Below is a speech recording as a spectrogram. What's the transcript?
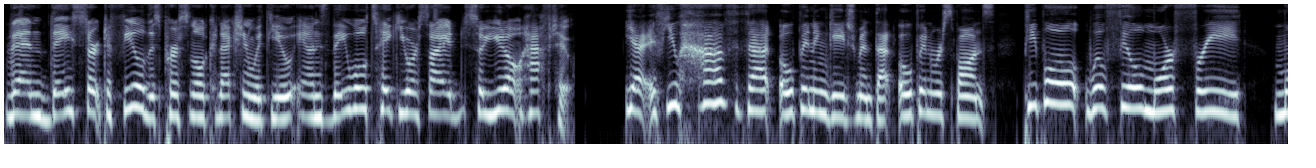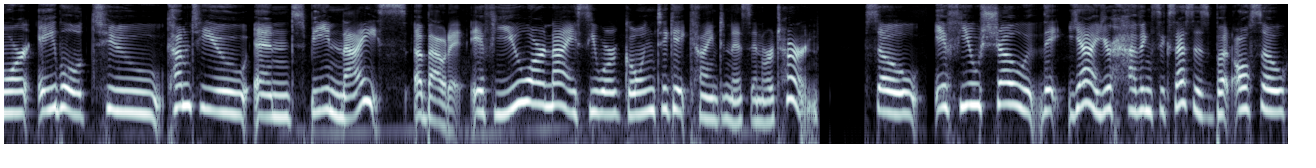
then they start to feel this personal connection with you and they will take your side so you don't have to. Yeah, if you have that open engagement, that open response, people will feel more free, more able to come to you and be nice about it. If you are nice, you are going to get kindness in return. So if you show that, yeah, you're having successes, but also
